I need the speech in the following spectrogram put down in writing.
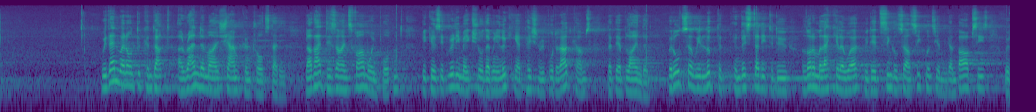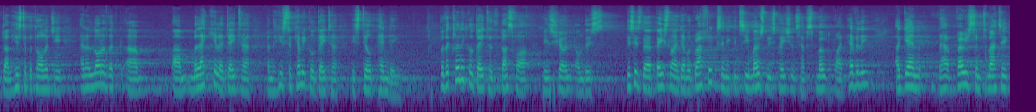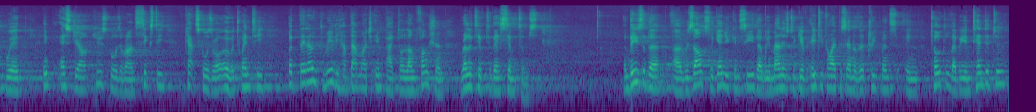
We then went on to conduct a randomized sham controlled study. Now that design's far more important because it really makes sure that when you're looking at patient reported outcomes that they're blinded. But also we looked at in this study to do a lot of molecular work. We did single cell sequencing and done biopsies. We've done histopathology and a lot of the um, um, molecular data and the histochemical data is still pending. But the clinical data thus far is shown on this. This is the baseline demographics, and you can see most of these patients have smoked quite heavily. Again, they have very symptomatic with SGRQ scores around 60, CAT scores are over 20, but they don't really have that much impact on lung function relative to their symptoms. And these are the uh, results. Again, you can see that we managed to give 85% of the treatments in total that we intended to.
